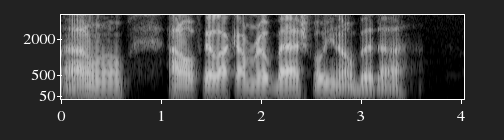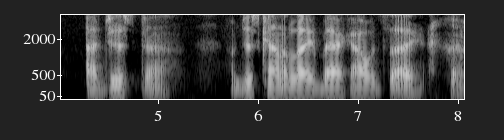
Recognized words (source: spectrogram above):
I don't know. I don't feel like I'm real bashful, you know, but uh, I just uh, I'm just kind of laid back. I would say.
